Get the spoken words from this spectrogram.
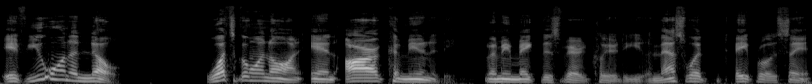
If you want to know what's going on in our community, let me make this very clear to you. And that's what April is saying.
